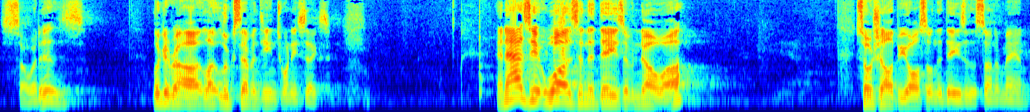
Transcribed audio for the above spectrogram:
so it is. Look at uh, Luke 17, 26. And as it was in the days of Noah, so shall it be also in the days of the Son of Man.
